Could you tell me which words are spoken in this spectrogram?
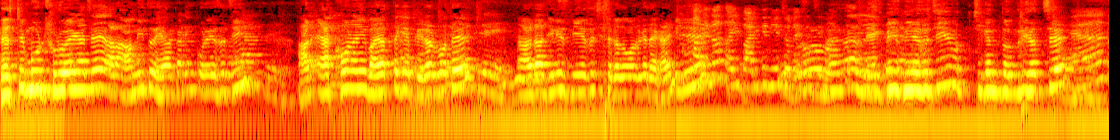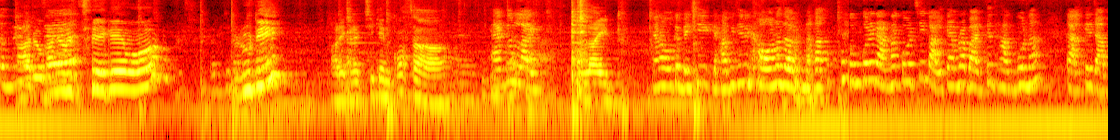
ফেস্টিভ মুড শুরু হয়ে গেছে আর আমি তো হেয়ার কাটিং করে এসেছি। আর এখন আমি বাজার থেকে ফেরার পথে একটা জিনিস নিয়ে এসেছি সেটা তোমাদেরকে দেখাই। না, বাড়িতে নিয়ে লেগ পিস নিয়ে এসেছি। চিকেন তন্দুরি হচ্ছে। হ্যাঁ আর ওখানে হচ্ছে ও রুটি। আর এখানে চিকেন কষা একদম লাইট লাইট কেন ওকে বেশি হাবি জাবি খাওয়ানো যাবে না। এরকম করে রান্না করছি কালকে আমরা বাড়িতে থাকব না। কালকে যাব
